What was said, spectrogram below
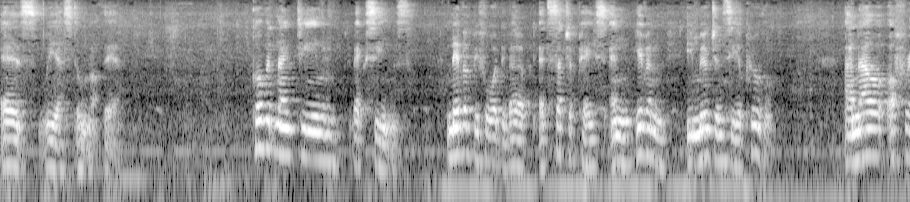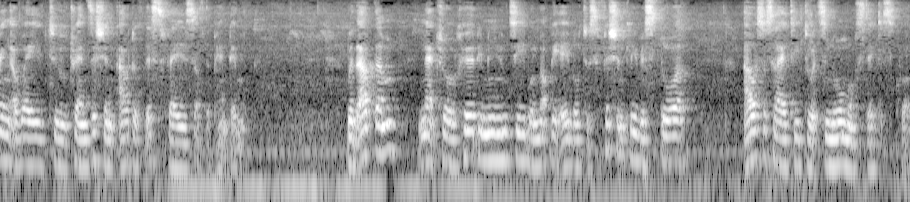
as we are still not there. COVID 19 vaccines, never before developed at such a pace and given emergency approval, are now offering a way to transition out of this phase of the pandemic. Without them, natural herd immunity will not be able to sufficiently restore our society to its normal status quo.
